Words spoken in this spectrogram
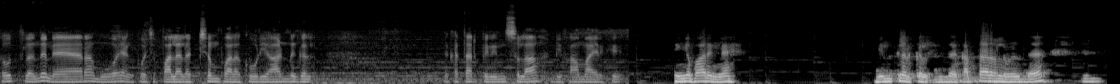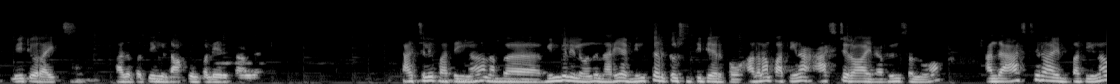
சவுத்துலேருந்து நேராக மூவ் ஆகி அங்கே போச்சு. பல லட்சம் பல கோடி ஆண்டுகள் இந்த கத்தார் பெனின்சுலா இப்படி ஃபார்ம் ஆகிருக்கு இங்கே பாருங்களேன். விண்கற்கள் இந்த கத்தாரில் விழுந்த மீட்டோரைட்ஸ் அதை பற்றி இங்கே டாக்குமெண்ட் பண்ணியிருக்காங்க. ஆக்சுவலி பார்த்தீங்கன்னா நம்ம விண்வெளியில் வந்து நிறைய விண்கற்கள் சுற்றிட்டே இருக்கும். அதெல்லாம் பார்த்தீங்கன்னா ஆஸ்டிராய்டு அப்படின்னு சொல்லுவோம். அந்த ஆஸ்டிராய்டு பார்த்தீங்கன்னா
